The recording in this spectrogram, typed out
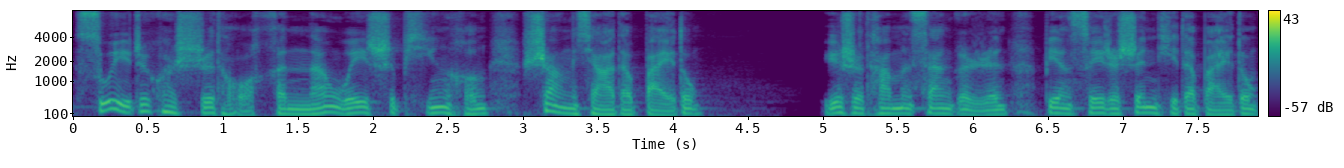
所以这块石头很难维持平衡，上下的摆动。于是他们三个人便随着身体的摆动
